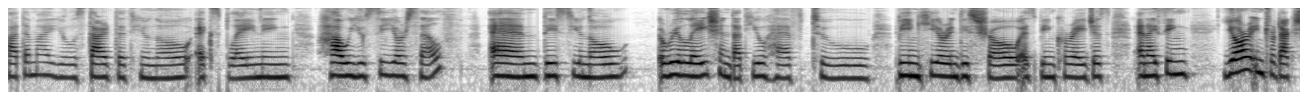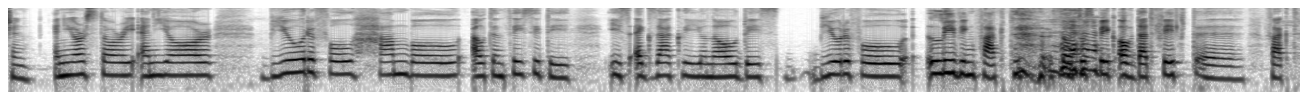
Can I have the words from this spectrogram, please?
Fatema you started, you know, explaining how you see yourself and this, you know, relation that you have to being here in this show as being courageous. And I think your introduction and your story and your beautiful, humble authenticity is exactly, you know, this beautiful living fact, so to speak, of that fifth uh, fact.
